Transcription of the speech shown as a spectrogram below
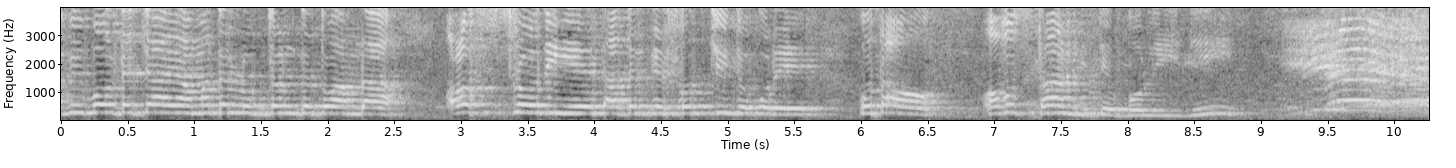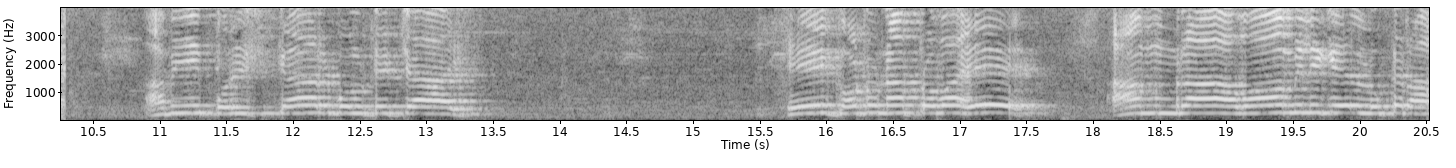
আমি বলতে চাই, আমাদের লোকজনকে তো আমরা অস্ত্র দিয়ে তাদেরকে সজ্জিত করে কোথাও অবস্থান নিতে বলিনি। আমি পরিষ্কার বলতে চাই, এ ঘটনা প্রবাহে আমরা আওয়ামী লীগের লোকেরা,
